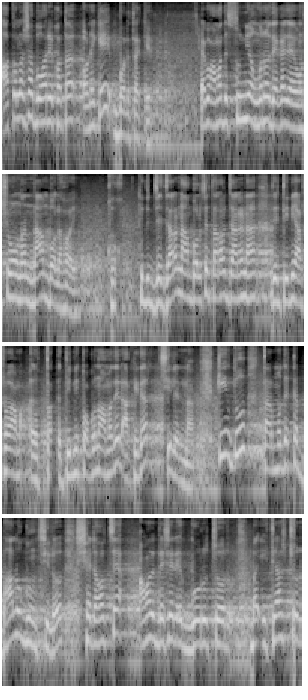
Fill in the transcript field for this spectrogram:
আতলা শাহ বহারের কথা অনেকেই বলে থাকে। এবং আমাদের সুন্নি অঙ্গনেও দেখা যায় অংশ ওনার নাম বলা হয়। কিন্তু যে যারা নাম বলেছে, তারাও জানে না যে তিনি আসলে তিনি কখনো আমাদের আকিদার ছিলেন না। কিন্তু তার মধ্যে একটা ভালো গুণ ছিল, সেটা হচ্ছে আমাদের দেশের গরু চোর বা ইতিহাস চোর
